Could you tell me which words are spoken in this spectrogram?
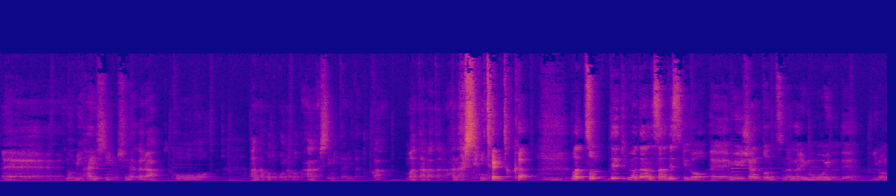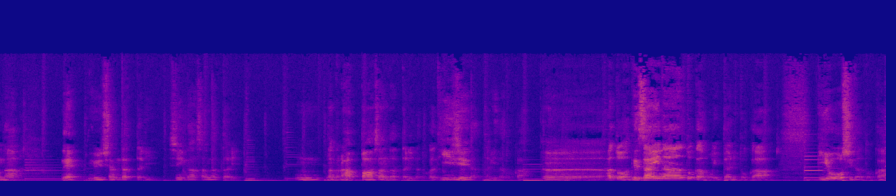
えー飲み配信をしながらこうあんなことこんなこと話してみたりだとかまあだらだら話してみたりとか。まあそで自分はダンサーですけど、えーミュージシャンとのつながりも多いのでいろんなねミュージシャンだったりシンガーさんだったりうん、なんかラッパーさんだったりだとか DJ だったりだとかうんあとはデザイナーとかもいたりとか美容師だとか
